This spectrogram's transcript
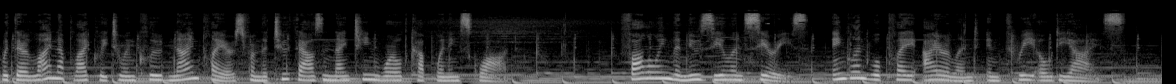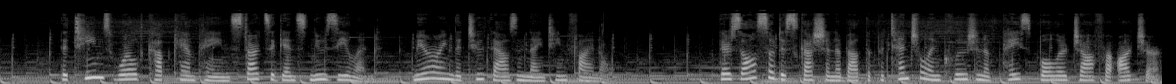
with their lineup likely to include nine players from the 2019 World Cup winning squad. Following the New Zealand series, England will play Ireland in three ODIs. The team's World Cup campaign starts against New Zealand, mirroring the 2019 final. There's also discussion about the potential inclusion of pace bowler Jofra Archer,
